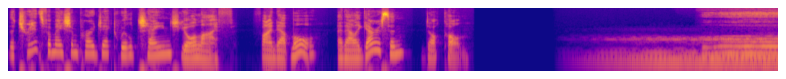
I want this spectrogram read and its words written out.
The Transformation Project will change your life. Find out more at aligarrison.com. Oh.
